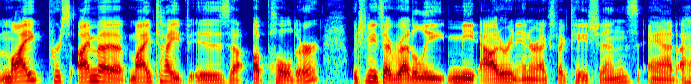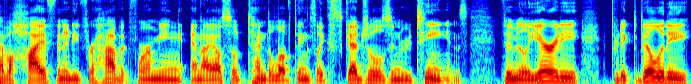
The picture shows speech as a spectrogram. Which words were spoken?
my pers- I'm a my type is upholder, which means I readily meet outer and inner expectations, and I have a high affinity for habit forming, and I also tend to love things like schedules and routines, familiarity, predictability,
